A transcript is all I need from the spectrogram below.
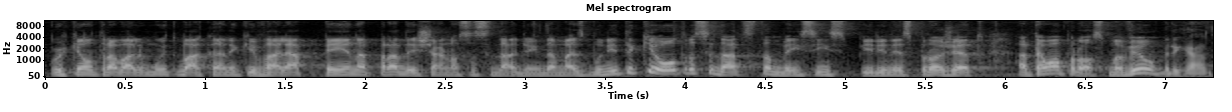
porque é um trabalho muito bacana que vale a pena para deixar nossa cidade ainda mais bonita e que outras cidades também se inspirem nesse projeto. Até uma próxima, viu? Obrigado.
